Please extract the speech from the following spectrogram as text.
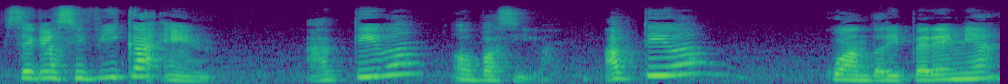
Se clasifica en activa o pasiva. Activa cuando la hiperemia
